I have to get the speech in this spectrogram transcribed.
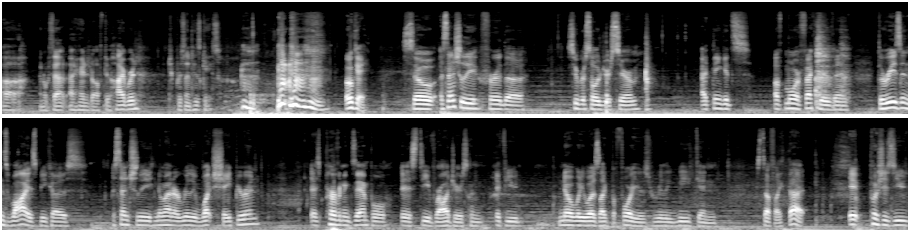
Uh, and with that, I hand it off to Hybrid to present his case. okay, so essentially for the super soldier serum, I think it's more effective, and the reasons why is because essentially no matter really what shape you're in, a perfect example is Steve Rogers. If you know what he was like before, he was really weak and stuff like that. It pushes you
